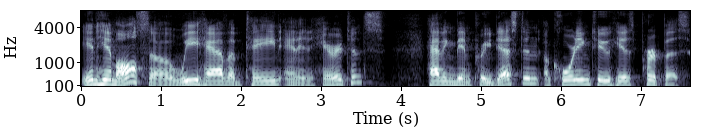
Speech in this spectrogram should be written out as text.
In him also we have obtained an inheritance, having been predestined according to his purpose,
